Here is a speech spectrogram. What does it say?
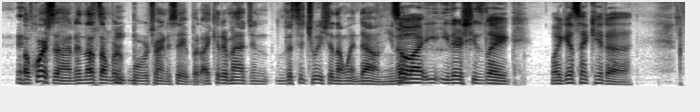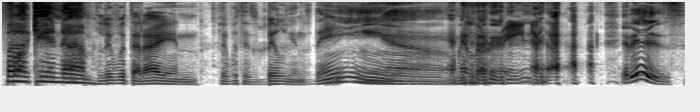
of course not, and that's not what, what we're trying to say. But I could imagine the situation that went down. You know, So uh, e- either she's like, well, I guess I could uh, fucking um, live with that eye and live with his billions. Damn. Yeah. it is.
